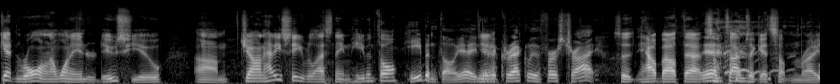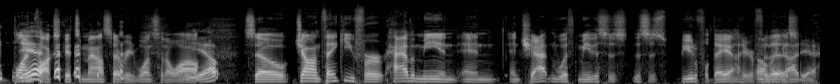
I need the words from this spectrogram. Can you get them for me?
getting rolling. I want to introduce you. Um, John, how do you say your last name? Hebenthal? Hebenthal, yeah. You did it correctly the first try. So how about that? Yeah. Sometimes I get something right. Blind yeah. Fox gets a mouse every once in a while. Yep. So, John, thank you for having me and, and, and chatting with me. This is this is beautiful day out here for oh this. Oh, God, yeah.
